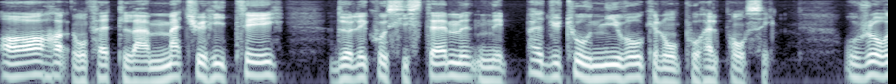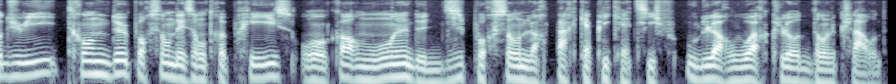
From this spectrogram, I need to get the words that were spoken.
Or, en fait, la maturité de l'écosystème n'est pas du tout au niveau que l'on pourrait le penser. Aujourd'hui, 32% des entreprises ont encore moins de 10% de leur parc applicatif ou de leur workload dans le cloud.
